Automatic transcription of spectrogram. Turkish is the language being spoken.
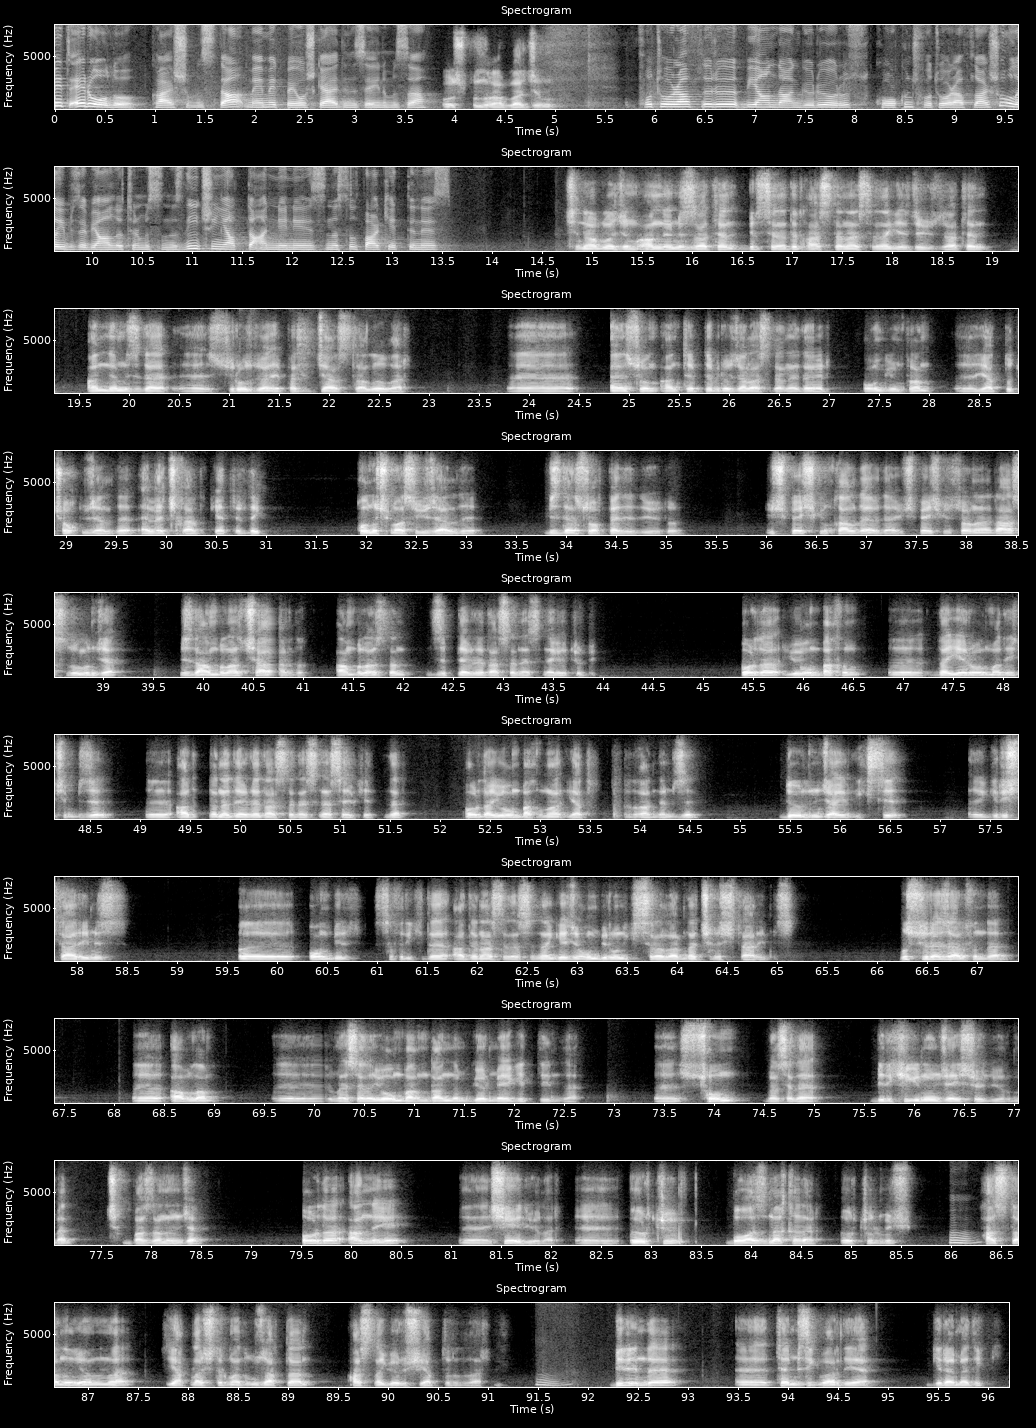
Mehmet Eroğlu karşımızda. Mehmet Bey hoş geldiniz yayınımıza. Hoş bulduk ablacığım. Fotoğrafları bir yandan görüyoruz. Korkunç fotoğraflar. Şu olayı bize bir anlatır mısınız? Niçin yattı anneniz? Nasıl fark ettiniz? Şimdi ablacığım annemiz zaten bir senedir hastane hastane geziyoruz. Zaten annemizde e, siroz ve hepatit C hastalığı var. E, en son Antep'te bir özel hastanede bir 10 gün falan e. Çok güzeldi. Eve çıkardık getirdik. Konuşması güzeldi. Bizden sohbet ediyordu. 3-5 gün kaldı evde. 3-5 gün sonra rahatsız olunca biz de ambulans çağırdık. Ambulanstan Zip Hastanesi'ne götürdük. Orada yoğun bakımda yer olmadığı için bizi e, Adana Devlet Hastanesi'ne sevk ettiler. Orada yoğun bakıma yatırdık annemizi. Dördüncü ayın ikisi e, giriş tarihimiz e, 11.02'de Adana Hastanesi'nden gece 11-12 sıralarında çıkış tarihimiz. Bu süre zarfında e, ablam e, mesela yoğun bakımda annemi görmeye gittiğinde e, son mesela bir iki gün önceyi söylüyorum ben çıkmazdan önce. Orada anneyi e, şey ediyorlar e, örtü boğazına kadar örtülmüş Hı. hastanın yanına yaklaştırmadı uzaktan hasta görüşü yaptırdılar. Hı. Birinde e, temizlik var diye giremedik.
